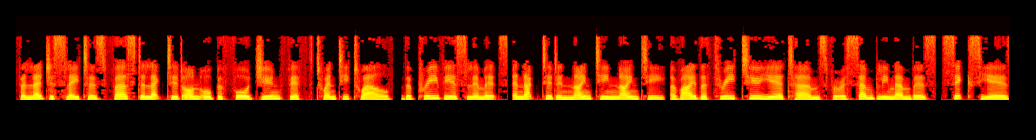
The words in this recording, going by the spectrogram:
for legislators first elected on or before June 5, 2012. The previous limits enacted in 1990 of either three two-year terms for Assembly members six years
